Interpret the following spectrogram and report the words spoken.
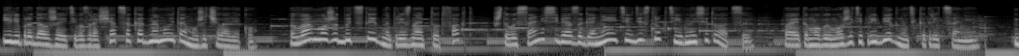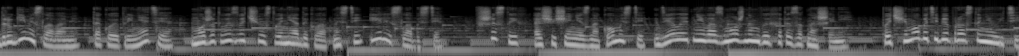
или продолжаете возвращаться к одному и тому же человеку. Вам может быть стыдно признать тот факт, что вы сами себя загоняете в деструктивную ситуацию, поэтому вы можете прибегнуть к отрицанию. Другими словами, такое принятие может вызвать чувство неадекватности или слабости. В-шестых, ощущение знакомости делает невозможным выход из отношений. Почему бы тебе просто не уйти?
